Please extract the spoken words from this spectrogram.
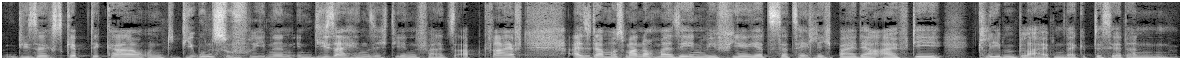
diese Skeptiker und die Unzufriedenen in dieser Hinsicht jedenfalls abgreift. Also da muss man noch mal sehen, wie viel jetzt tatsächlich bei der AfD kleben bleiben. Da gibt es ja dann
